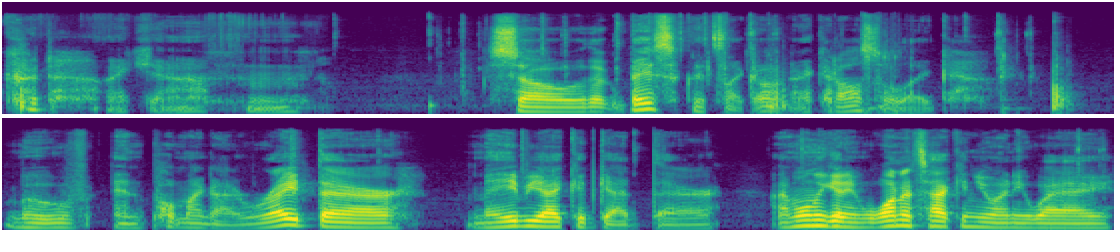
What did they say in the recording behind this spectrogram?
could, like, yeah. hmm. So the, basically, it's like, oh, I could also like move and put my guy right there. Maybe I could get there. I'm only getting one attack in you anyway.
